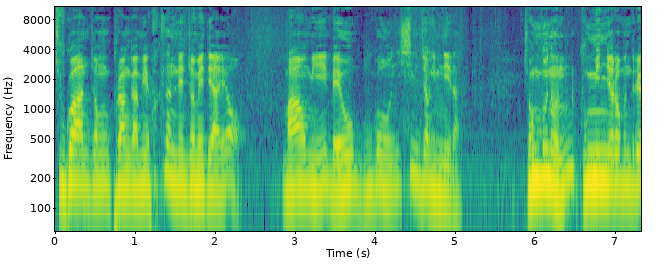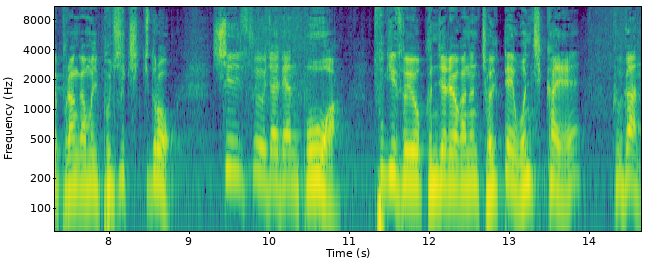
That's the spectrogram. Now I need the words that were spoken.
주거 안정 불안감이 확산된 점에 대하여 마음이 매우 무거운 심정입니다. 정부는 국민 여러분들의 불안감을 불식시키도록 실수요자에 대한 보호와 투기 수요 근절해 가는 절대 원칙하에 그간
